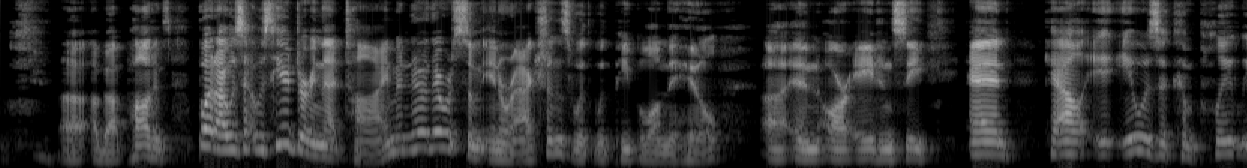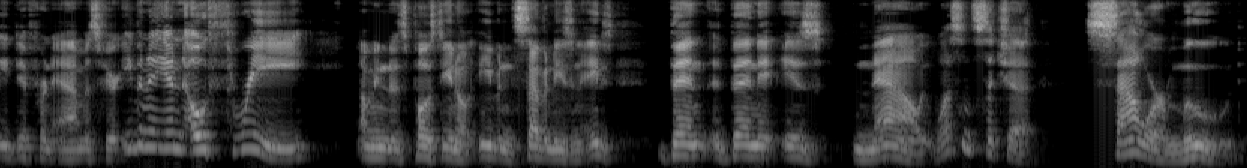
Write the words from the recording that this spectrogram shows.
uh, about politics, but I was I was here during that time, and there there were some interactions with with people on the Hill uh, in our agency, and Cal, it, it, was a completely different atmosphere. Even in 03, I mean, as opposed to you know even 70s and 80s, than than it is now. It wasn't such a sour mood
